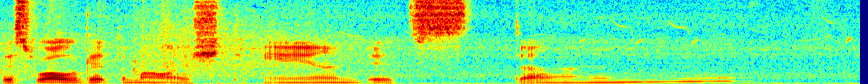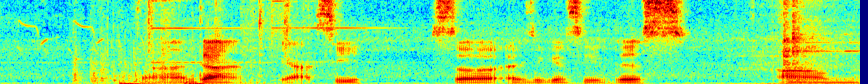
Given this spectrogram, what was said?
This wall will get demolished and it's done. Done, done. Yeah, see? So as you can see this, um,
